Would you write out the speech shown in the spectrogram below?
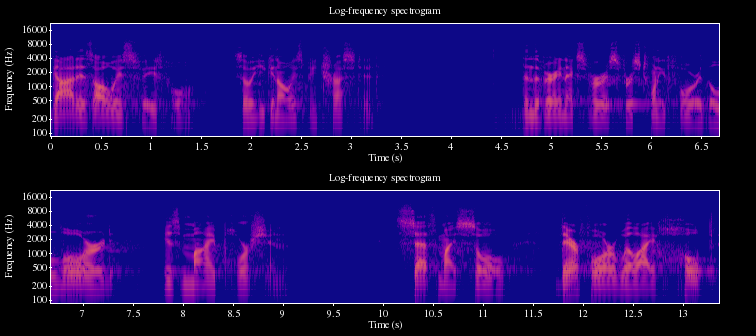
God is always faithful, so he can always be trusted. Then the very next verse, verse 24 the Lord is my portion, saith my soul. Therefore will I hope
